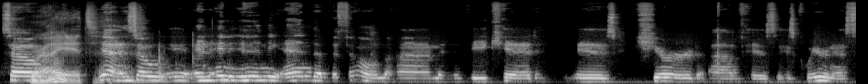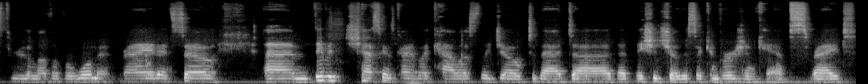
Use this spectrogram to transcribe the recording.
so Right. yeah, and so and, and, in the end of the film, um, the kid is cured of his his queerness through the love of a woman, right? And so um, David Chaskin's kind of like callously joked that uh, that they should show this at conversion camps, right?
